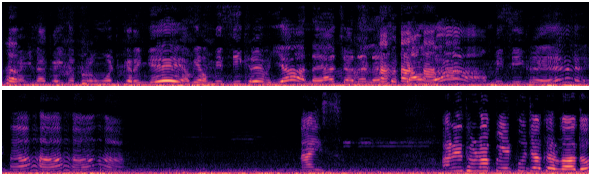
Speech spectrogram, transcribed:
कहीं ना कहीं तो प्रमोट करेंगे. अभी हम भी सीख रहे हैं भैया नया चैनल है तो क्या हुआ? हम भी सीख रहे हैं। हाँ हाँ हाँ। नाइस अरे थोड़ा पेट पूजा करवा दो।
